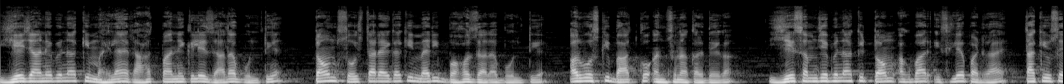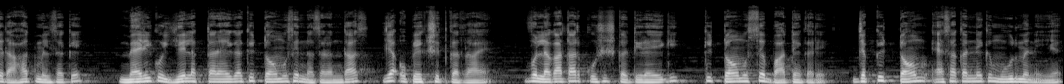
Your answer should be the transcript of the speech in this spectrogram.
ये जाने बिना कि महिलाएँ राहत पाने के लिए ज़्यादा बोलती हैं, टॉम सोचता रहेगा कि मैरी बहुत ज़्यादा बोलती है। और वो उसकी बात को अनसुना कर देगा। ये समझे बिना कि टॉम अखबार इसलिए पढ़ रहा है ताकि उसे राहत मिल सके। मैरी को यह लगता रहेगा कि टॉम उसे नजरअंदाज या उपेक्षित कर रहा है। वो लगातार कोशिश करती रहेगी कि टॉम उससे बातें करे, जबकि टॉम ऐसा करने के मूड में नहीं है।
